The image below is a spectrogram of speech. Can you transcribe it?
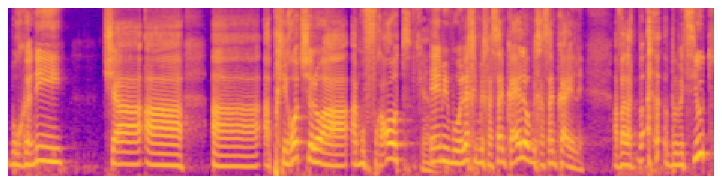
בורגני, שהבחירות שה, שלו המופרעות, כן. הם אם הוא הולך עם מכנסיים כאלה או מכנסיים כאלה. אבל במציאות,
